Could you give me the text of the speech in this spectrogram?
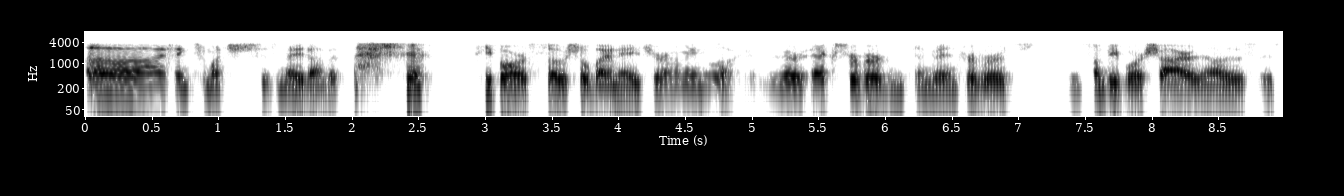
Uh, I think too much is made of it. people are social by nature. I mean, look, they're extrovert and introverts. Some people are shyer than others. It's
